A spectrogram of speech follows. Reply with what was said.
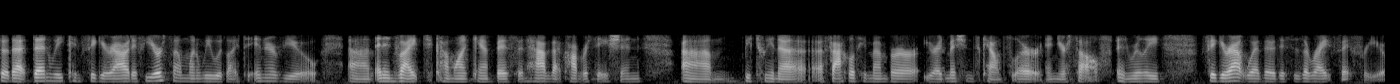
so that then we can figure out if you're someone we would like to interview um, and invite to come on campus and have that conversation um, between a, a, faculty member, your admissions counselor, and yourself, and really figure out whether this is a right fit for you.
